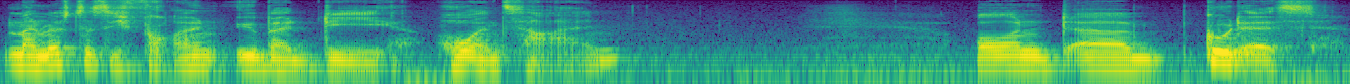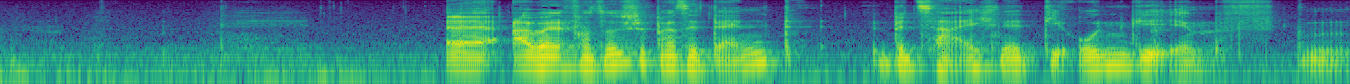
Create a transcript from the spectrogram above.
man müsste sich freuen über die hohen Zahlen. Und äh, gut ist. Äh, aber der französische Präsident bezeichnet die Ungeimpften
